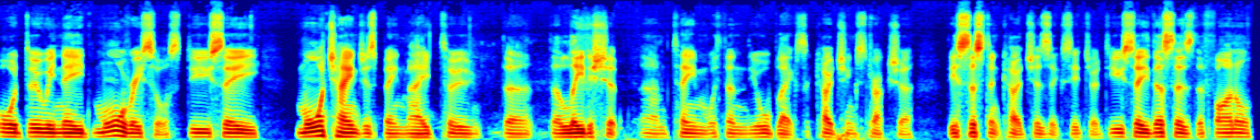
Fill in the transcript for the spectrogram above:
or do we need more resource? Do you see more changes being made to the the leadership um, team within the All Blacks, the coaching structure, the assistant coaches, etc. Do you see this as the final,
